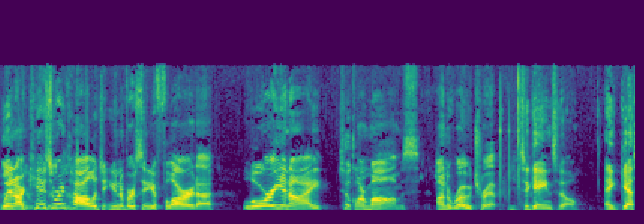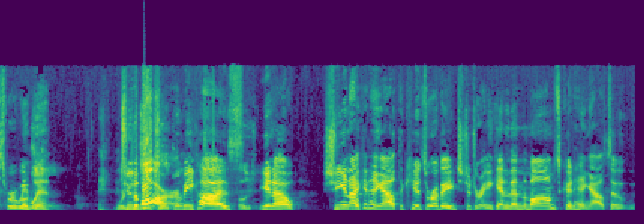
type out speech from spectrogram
When Thank our you, kids were thank in you. college at University of Florida, Lori and I took our moms on a road trip to Gainesville. And guess where we Okay. went? To the bar because Oh. you know she and I could hang out. The kids were of age to drink, and then the moms could hang out. So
